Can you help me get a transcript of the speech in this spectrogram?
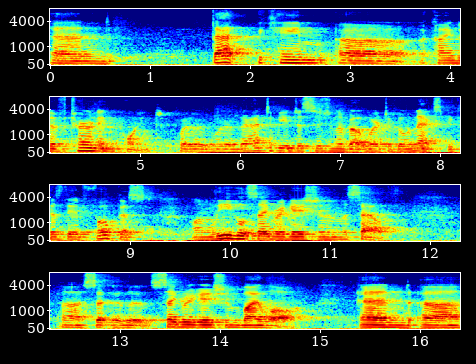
and that became uh, a kind of turning point where, where there had to be a decision about where to go next because they had focused on legal segregation in the South, uh, se- uh, the segregation by law. And uh,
